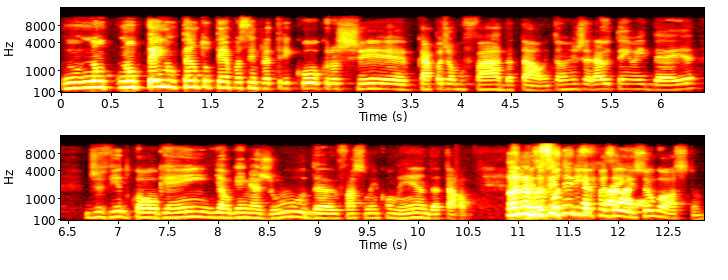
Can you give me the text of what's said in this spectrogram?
não, não tenho tanto tempo assim para tricô, crochê, capa de almofada tal. Então, em geral, eu tenho a ideia divido com alguém e alguém me ajuda, eu faço uma encomenda tal. Ana, Mas você eu poderia fazer isso, eu gosto.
